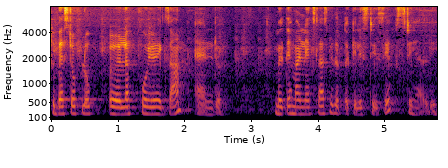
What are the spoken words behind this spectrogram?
तो best of luck luck for your exam एंड मिलते हैं हमारे नेक्स्ट क्लास में, तब तक के लिए स्टे सेफ़ स्टे हेल्दी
